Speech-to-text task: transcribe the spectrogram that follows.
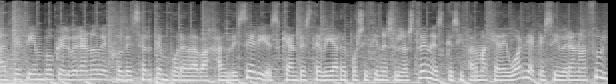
Hace tiempo que el verano dejó de ser temporada baja de series, que antes te veía reposiciones en los trenes, que si farmacia de guardia, que si verano azul.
